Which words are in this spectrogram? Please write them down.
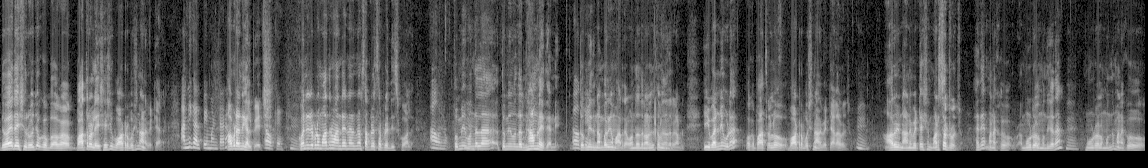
ద్వాదశి రోజు ఒక ఒక పాత్రలో వేసేసి వాటర్ పోసి నానబెట్టాలి. అన్ని కలిపేయమంటారా? అప్పుడు అన్ని కలిపేయచ్చు. కొనేటప్పుడు మాత్రం హండ్రెడ్ గ్రామ్ సపరేట్ సపరేట్ తీసుకోవాలి. అవును. తొమ్మిది వందల తొమ్మిది వందల గ్రాములు అయితే అన్ని. తొమ్మిది నంబర్గా మారుతాయి. వంద వందల గ్రాములు తొమ్మిది వందల గ్రాములు. ఇవన్నీ కూడా ఒక పాత్రలో వాటర్ పోసి నానబెట్టాలి ఆ రోజు. ఆ రోజు నానబెట్టేసి మరుసటి రోజు. అయితే మనకు మూడు రోజుల ముందు కదా? మూడు రోజుల ముందు మనకు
